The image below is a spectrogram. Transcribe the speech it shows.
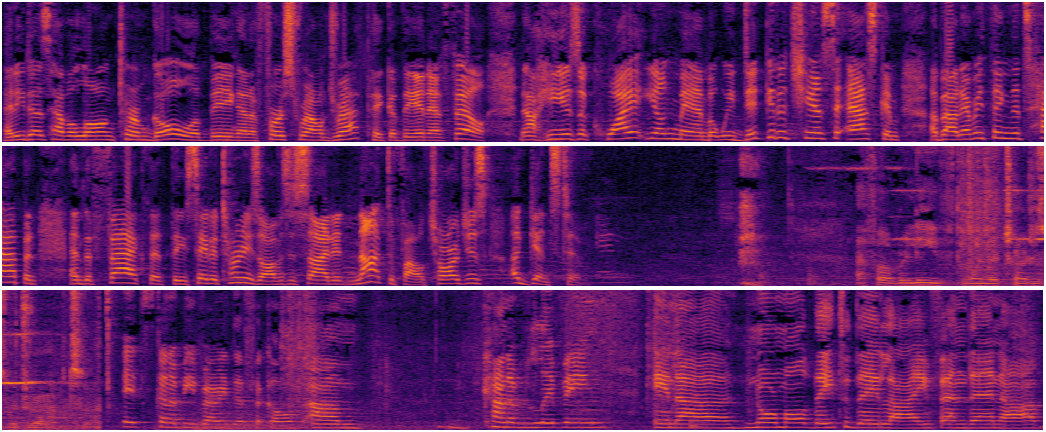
And he does have a long term goal of being a first round draft pick of the NFL. Now, he is a quiet young man, but we did get a chance to ask him about everything that's happened and the fact that the state attorney's office decided not to file charges against him. I felt relieved when the charges were dropped. It's going to be very difficult. Um, kind of living in a normal day-to-day life and then uh,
